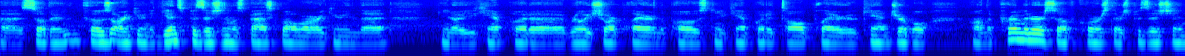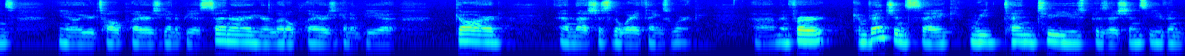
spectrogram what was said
Uh, so the, those arguing against positionless basketball were arguing that you know you can't put a really short player in the post and you can't put a tall player who can't dribble on the perimeter. So of course there's positions. You know your tall player is going to be a center, your little player is going to be a guard, and that's just the way things work. Um, and for convention's sake, we tend to use positions. Even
